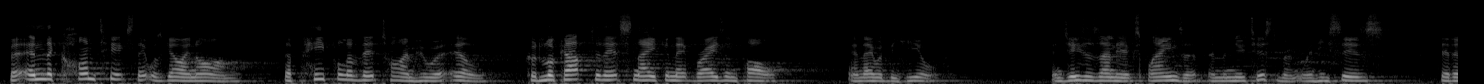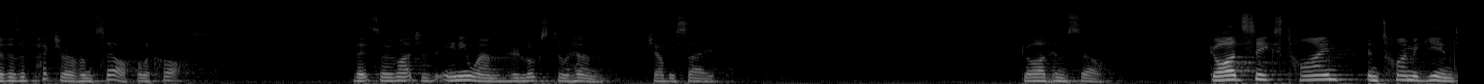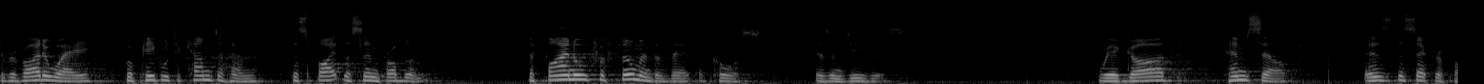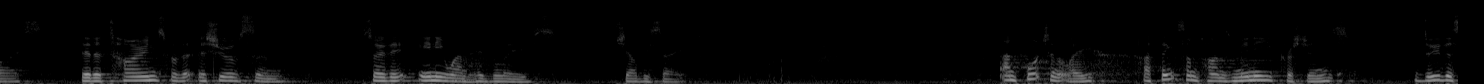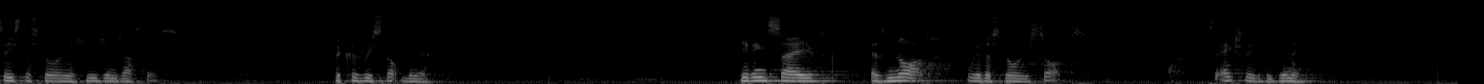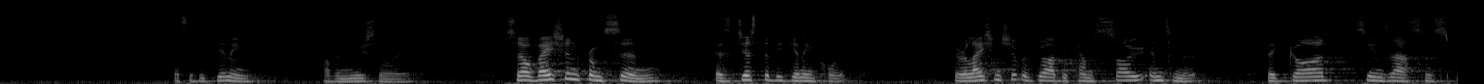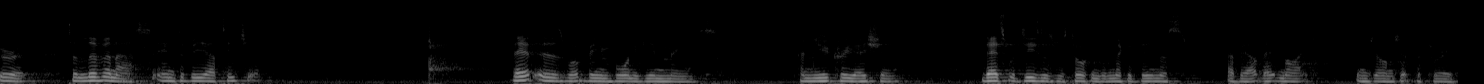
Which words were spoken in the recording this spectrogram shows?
But in the context that was going on, the people of that time who were ill could look up to that snake and that brazen pole and they would be healed. And Jesus only explains it in the New Testament when he says that it is a picture of himself on a cross. That so much as anyone who looks to him shall be saved. God Himself. God seeks time and time again to provide a way for people to come to Him despite the sin problem. The final fulfillment of that, of course, is in Jesus, where God Himself is the sacrifice that atones for the issue of sin so that anyone who believes shall be saved. Unfortunately, I think sometimes many Christians do this Easter story a huge injustice because we stop there. Getting saved is not where the story stops, it's actually the beginning. It's the beginning of a new story. Salvation from sin is just the beginning point. The relationship with God becomes so intimate that God sends us His Spirit to live in us and to be our teacher. That is what being born again means a new creation. That's what Jesus was talking to Nicodemus about that night in John chapter 3.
